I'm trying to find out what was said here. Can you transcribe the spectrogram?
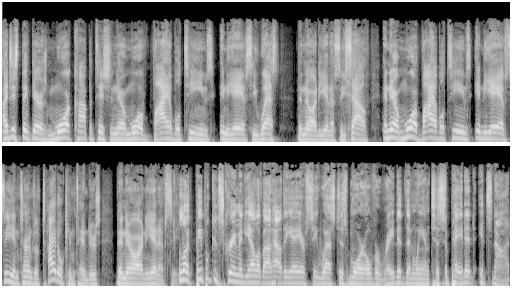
I just think there is more competition. There are more viable teams in the AFC West than there are the NFC South, and there are more viable teams in the AFC in terms of title contenders than there are in the NFC. Look, people can scream and yell about how the AFC West is more overrated than we anticipated. It's not.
